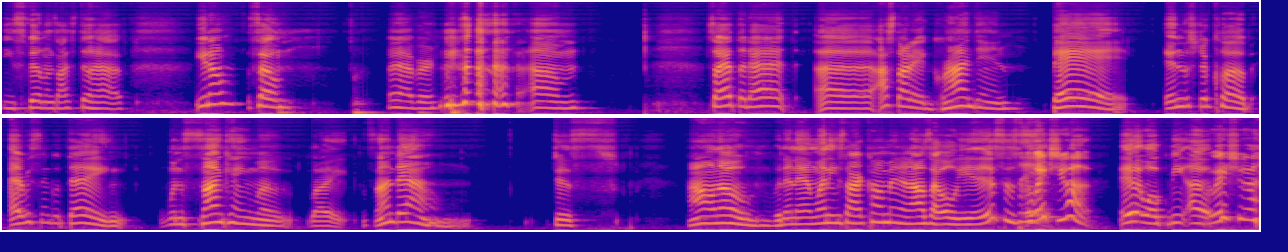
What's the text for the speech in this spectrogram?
these feelings. I still have, you know. So whatever. um. So after that, uh, I started grinding bad in the strip club every single day when the sun came up, like sundown. Just I don't know, but then that money started coming, and I was like, "Oh yeah, this is It it." wakes you up. It woke me up, It wakes you up.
